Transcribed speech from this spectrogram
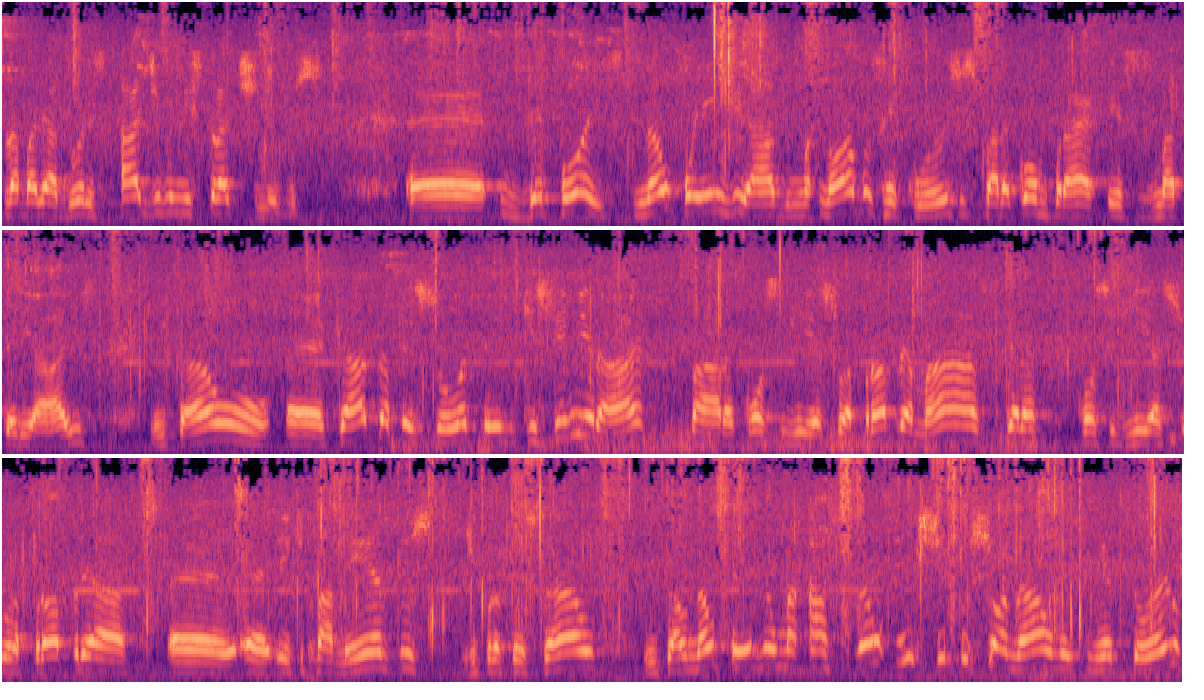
trabalhadores administrativos. É, depois, não foi enviado novos recursos para comprar esses materiais, então é, cada pessoa teve que se virar para conseguir a sua própria máscara, conseguir a sua própria é, é, equipamentos de proteção. Então não teve uma ação institucional nesse retorno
